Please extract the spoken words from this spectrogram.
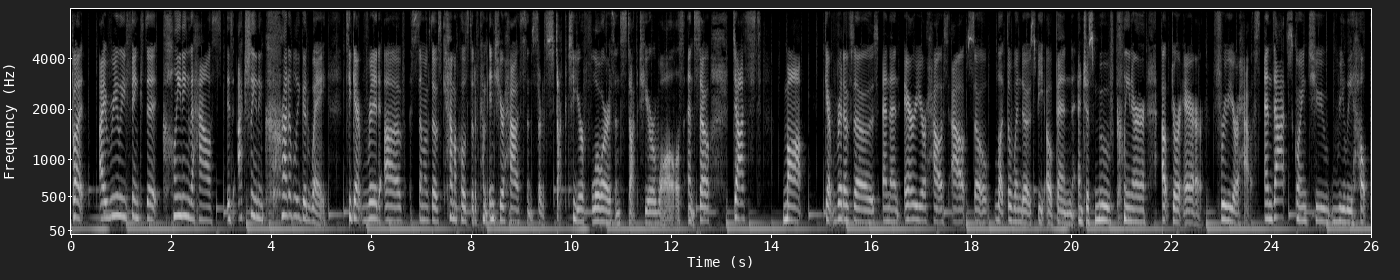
But I really think that cleaning the house is actually an incredibly good way to get rid of some of those chemicals that have come into your house and sort of stuck to your floors and stuck to your walls. And so, dust, mop, get rid of those, and then air your house out. So let the windows be open and just move cleaner outdoor air through your house. And that's going to really help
